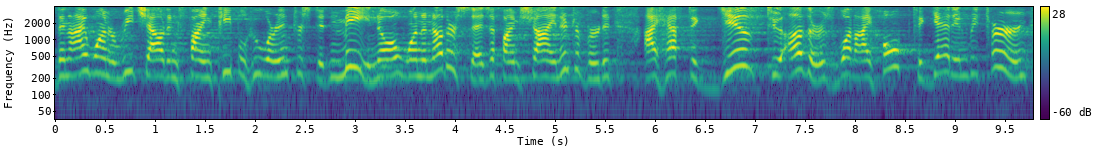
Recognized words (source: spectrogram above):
then I want to reach out and find people who are interested in me. No, one another says if I'm shy and introverted, I have to give to others what I hope to get in return.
